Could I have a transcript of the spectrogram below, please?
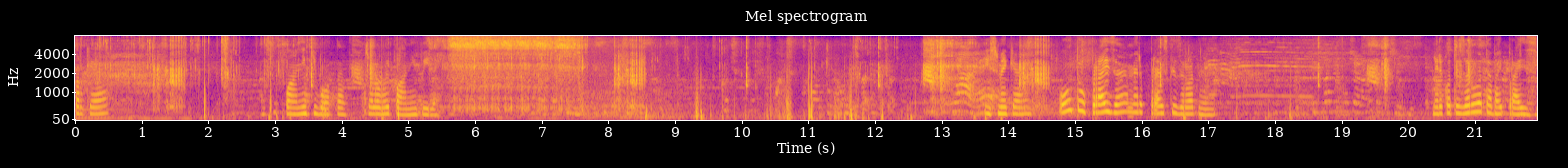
पर क्या है? पानी की बोतल। चलो भाई, पानी पी लें। इसमें क्या है? ओ तो प्राइस है। मेरे प्राइस की ज़रूरत नहीं है। मेरे को तो ज़रूरत है भाई प्राइस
